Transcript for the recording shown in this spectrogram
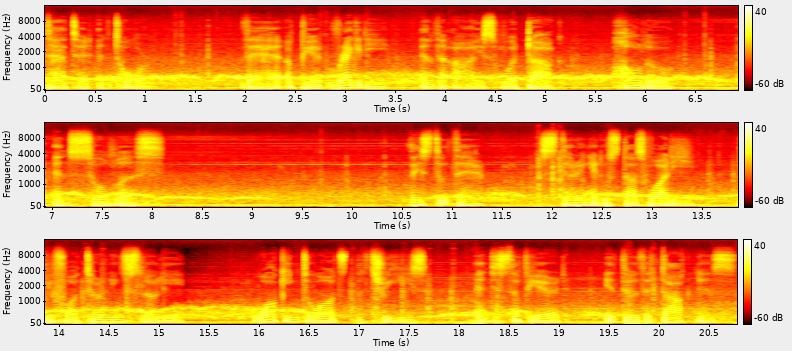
tattered, and torn. Their hair appeared raggedy, and their eyes were dark, hollow, and soulless. They stood there, staring at Ustaz Wadi before turning slowly, walking towards the trees, and disappeared into the darkness.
